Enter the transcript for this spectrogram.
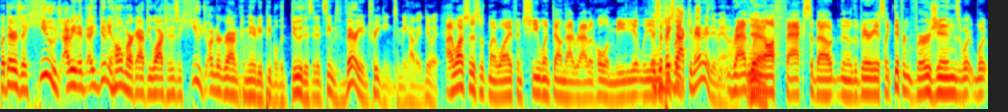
but there's a huge. I mean, if you do any homework after you watch it, there's a huge underground community of people that do this, and it seems very intriguing to me how they do it. I watched this with my wife, and she went down that rabbit hole immediately. There's It a big just, like, documentary they made on rattling Yeah. off facts about you know the various like different versions what, what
